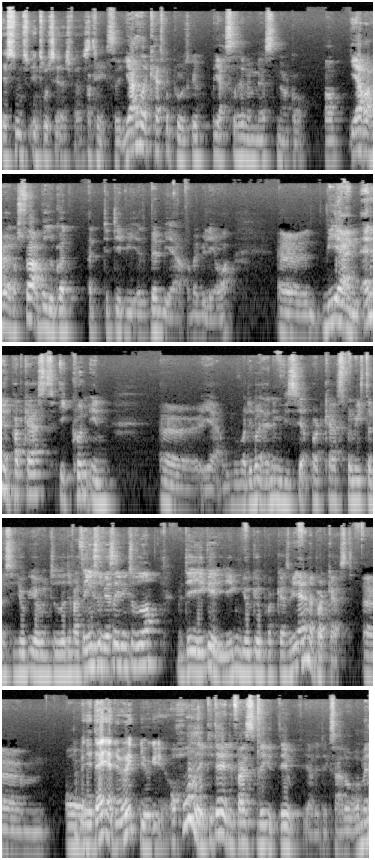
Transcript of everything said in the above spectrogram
jeg synes, introduceres først. Okay, så jeg hedder Kasper Påske, og jeg sidder her med Mads Nørgaard. Og jeg har hørt os før, ved du godt, at det er det, vi, altså, hvem vi er og hvad vi laver. Øh, vi er en anime-podcast, ikke kun en, øh, ja, hvor det var anime, vi ser podcast, for det meste, der vil sige Yu-Gi-Oh! indtil videre. Det er faktisk det eneste, vi har set indtil videre, men det er ikke, ikke en Yu-Gi-Oh! podcast, vi er en anime-podcast. Øh, og Men i dag er det jo ikke Yu-Gi-Oh! Overhovedet ikke. I dag er det faktisk ikke, det er jo, jeg er lidt excited over, men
